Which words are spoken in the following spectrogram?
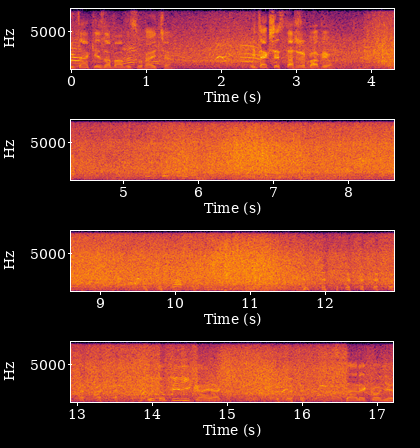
I takie zabawy, słuchajcie. I tak się starzy bawią. Utopili kajak. Stare konie.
